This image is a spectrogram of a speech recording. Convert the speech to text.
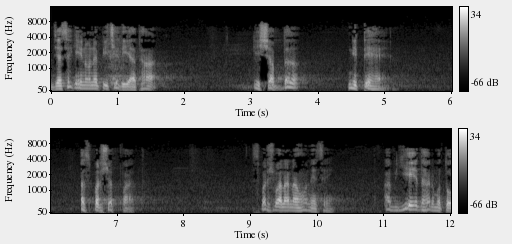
जैसे कि इन्होंने पीछे दिया था कि शब्द नित्य है, अस्पर्शत्वात। स्पर्श वाला ना होने से। अब ये धर्म तो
